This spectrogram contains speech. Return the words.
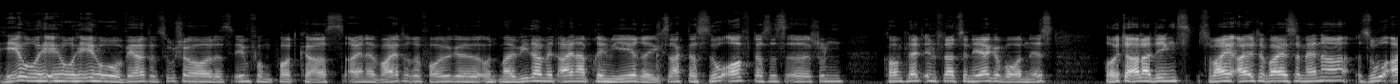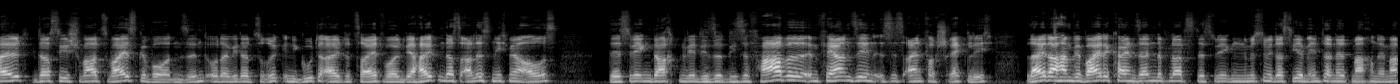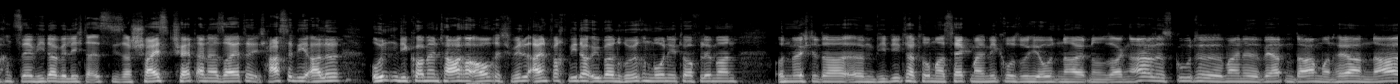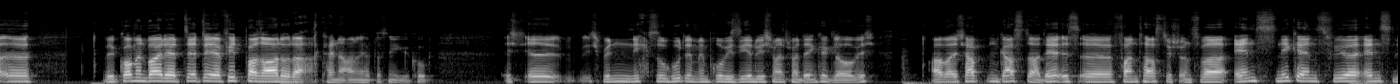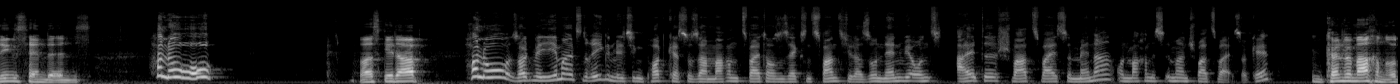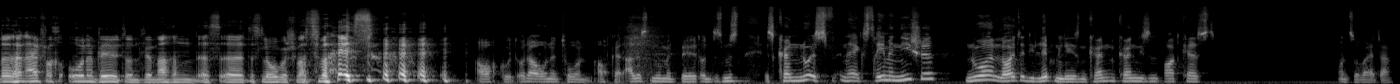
Heho, heho, heho, werte Zuschauer des Impfung-Podcasts, eine weitere Folge und mal wieder mit einer Premiere. Ich sage das so oft, dass es äh, schon komplett inflationär geworden ist. Heute allerdings zwei alte weiße Männer, so alt, dass sie schwarz-weiß geworden sind oder wieder zurück in die gute alte Zeit wollen. Wir halten das alles nicht mehr aus. Deswegen dachten wir, diese, diese Farbe im Fernsehen, es ist einfach schrecklich. Leider haben wir beide keinen Sendeplatz, deswegen müssen wir das hier im Internet machen. Wir machen es sehr widerwillig. Da ist dieser scheiß Chat an der Seite. Ich hasse die alle. Unten die Kommentare auch. Ich will einfach wieder über einen Röhrenmonitor flimmern und möchte da ähm, wie Dieter Thomas Heck mein Mikro so hier unten halten und sagen: Alles Gute, meine werten Damen und Herren. Na, äh, willkommen bei der ZDF-Hit-Parade oder ach, keine Ahnung, ich habe das nie geguckt. Ich, äh, ich bin nicht so gut im Improvisieren, wie ich manchmal denke, glaube ich. Aber ich habe einen Gast da, der ist äh, fantastisch. Und zwar Ens Snickens für Ens Linkshändens. Hallo! Was geht ab? Hallo! Sollten wir jemals einen regelmäßigen Podcast zusammen machen, 2026 oder so, nennen wir uns alte schwarz-weiße Männer und machen es immer in schwarz-weiß, okay? Können wir machen oder dann einfach ohne Bild und wir machen das, äh, das Logo schwarz-weiß. Auch gut. Oder ohne Ton. Auch geil. Alles nur mit Bild. Und es müssen, es können nur, es ist eine extreme Nische. Nur Leute, die Lippen lesen können, können diesen Podcast und so weiter.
